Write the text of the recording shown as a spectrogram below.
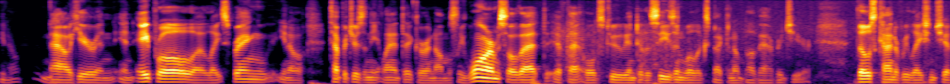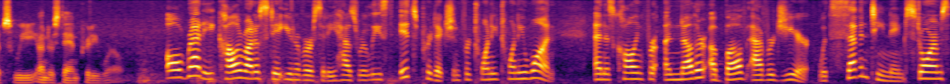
you know, now here in, in April, uh, late spring, you know, temperatures in the Atlantic are anomalously warm. So that if that holds true into the season, we'll expect an above average year. Those kind of relationships we understand pretty well. Already, Colorado State University has released its prediction for 2021 and is calling for another above average year with 17 named storms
